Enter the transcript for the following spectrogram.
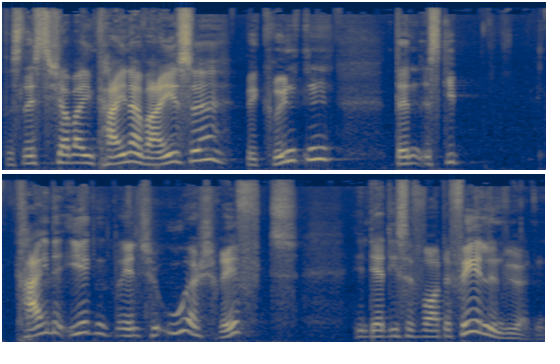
Das lässt sich aber in keiner Weise begründen, denn es gibt keine irgendwelche Urschrift, in der diese Worte fehlen würden.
